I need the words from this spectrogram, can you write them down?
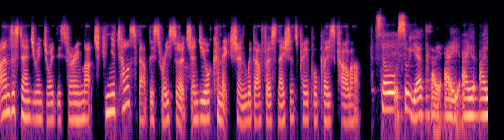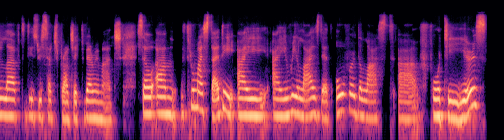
I understand you enjoyed this very much. Can you tell us about this research and your connection with our First Nations people, please, Carla? So, so yes, I, I, I, loved this research project very much. So, um, through my study, I, I realized that over the last uh, 40 years,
